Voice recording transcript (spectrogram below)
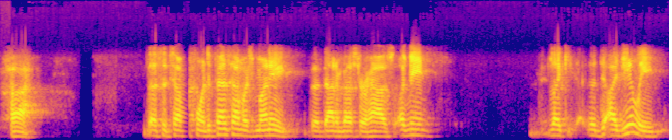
Huh. That's a tough one. Depends how much money that that investor has. I mean, like ideally,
